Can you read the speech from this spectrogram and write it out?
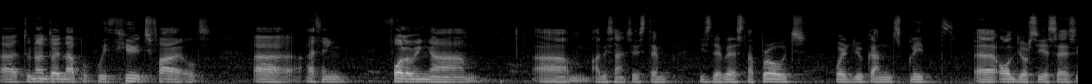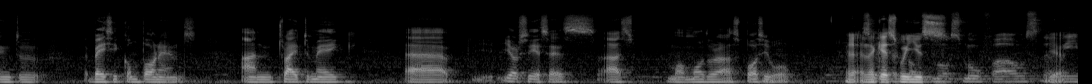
uh, to not end up with huge files, uh, I think following um, um, a design system is the best approach, where you can split uh, all your CSS into basic components and try to make uh, your CSS as more modular as possible. And, and So I guess we are lots use more small files that Yeah. we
